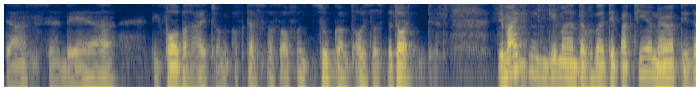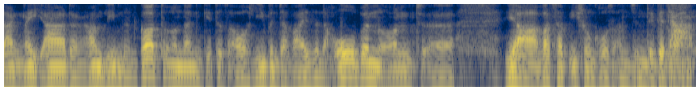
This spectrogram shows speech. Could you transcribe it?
dass der, die Vorbereitung auf das, was auf uns zukommt, äußerst bedeutend ist. Die meisten, die man darüber debattieren hört, die sagen, na ja, da haben liebenden Gott und dann geht es auch liebenderweise nach oben und äh, ja, was habe ich schon groß an Sünde getan?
